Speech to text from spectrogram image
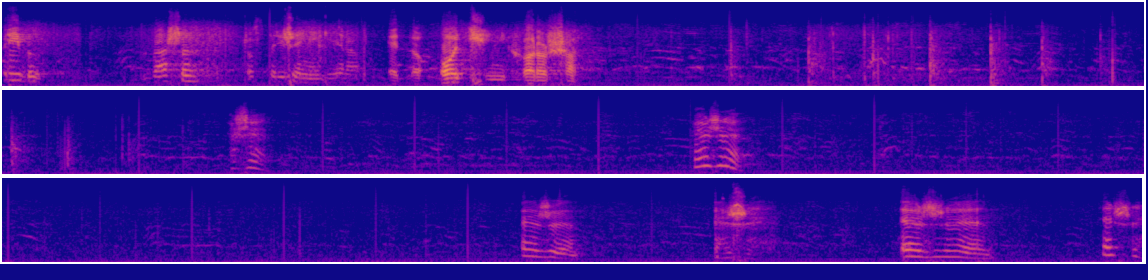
прибыл. Ваше распоряжение, генерал. Это очень хорошо. Эжен. Эжен. Эжен. Эжен. Эжен. Эжен.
